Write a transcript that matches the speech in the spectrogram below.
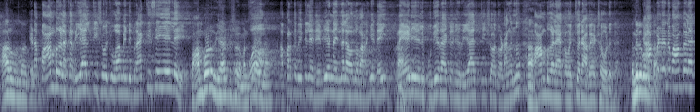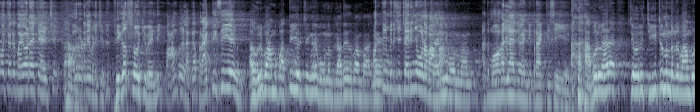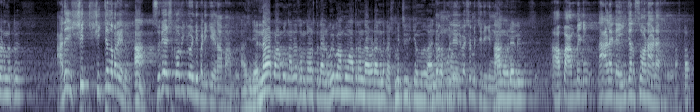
ആ റൂമിനകത്ത്. എടാ പാമ്പുകളൊക്കെ റിയാലിറ്റി ഷോയ്ക്ക് പോകാൻ വേണ്ടി പ്രാക്ടീസ് ചെയ്യല്ലേ പാമ്പുകൾ റിയാലിറ്റി ഷോ മനസ്സിലായില്ല. അപ്പുറത്തെ വീട്ടിലെ രവിയണ്ണ ഇന്നലെ ഒന്ന് പറഞ്ഞു ഡേ റേഡിയോയിൽ പുതിയതായിട്ട് ഒരു റിയാലിറ്റി ഷോ തുടങ്ങുന്നു. പാമ്പുകളെയൊക്കെ വെച്ചൊരു അപേക്ഷ കൊടുക്കാൻ. എന്നിട്ട് പാമ്പുകളെയൊക്കെ വെച്ചൊരു ബയോഡാറ്റ അയച്ച് അവരുടനെ വിളിച്ച് ഫിഗർ ഷോയ്ക്ക് വേണ്ടി പാമ്പുകളൊക്കെ പ്രാക്ടീസ് ചെയ്യാണ്. ഒരു പാമ്പ് പത്തി വിരിച്ച് ഇങ്ങനെ പോകുന്നുണ്ടല്ലോ. അതേത് പാമ്പാ? ഇങ്ങനെ പത്തിയും പിരിച്ച് ചരിഞ്ഞു പോണ പാമ്പ്. ചരിഞ്ഞു പോകുന്ന പാമ്പ്. അത് മോഹൻലാലിന് വേണ്ടി പ്രാക്ടീസ് ചെയ്യുക അപ്പൊ ഒരു വേറെ ചെ- ഒരു ചീറ്റുന്നുണ്ടല്ലോ പാമ്പ് കിടന്നിട്ട്. അത് ഷിറ്റ് ഷിറ്റ് എന്ന് പറയുന്നു ആ. സുരേഷ് ഗോപിക്ക് വേണ്ടി പഠിക്കുകയാണ് ആ പാമ്പ്. അത് ശരി. എല്ലാ പാമ്പും നല്ല സന്തോഷത്തിലാണ്. ഒരു പാമ്പ് മാത്രം എന്താ അവിടെ അങ്ങനെ വിഷമിച്ചിരിക്കുന്നത്? ഭയങ്കര ആ വിഷമം. മൂലയിൽ ആ വിഷമിച്ചിരിക്കുന്ന മൂലയിൽ ആ പാമ്പിന് നാളെ ഡേഞ്ചർ സോണാണ് കഷ്ടം.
